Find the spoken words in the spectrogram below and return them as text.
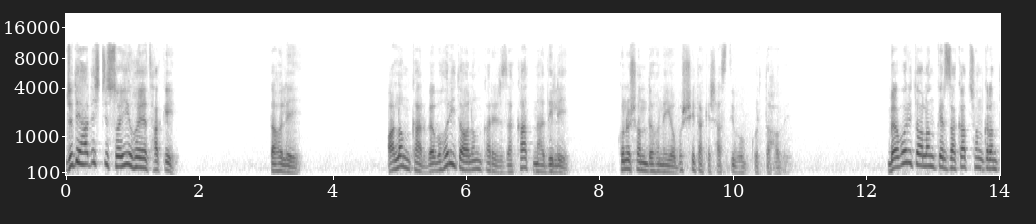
যদি হাদিসটি সহি হয়ে থাকে, তাহলে অলঙ্কার ব্যবহৃত অলঙ্কারের জাকাত না দিলে কোনো সন্দেহ নেই, অবশ্যই তাকে শাস্তি ভোগ করতে হবে। ব্যবহৃত অলঙ্কের জাকাত সংক্রান্ত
